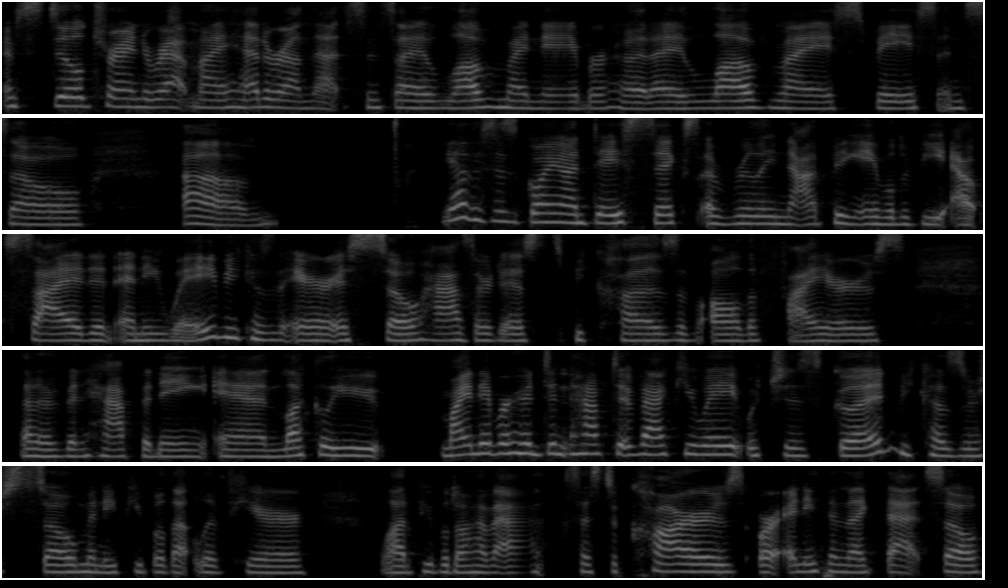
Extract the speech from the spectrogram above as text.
I'm still trying to wrap my head around that since I love my neighborhood. I love my space and so um yeah, this is going on day six of really not being able to be outside in any way because the air is so hazardous because of all the fires that have been happening. And luckily, my neighborhood didn't have to evacuate, which is good because there's so many people that live here. A lot of people don't have access to cars or anything like that. So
